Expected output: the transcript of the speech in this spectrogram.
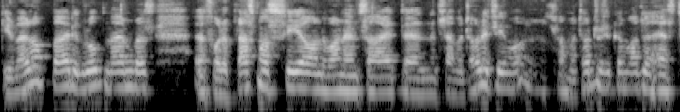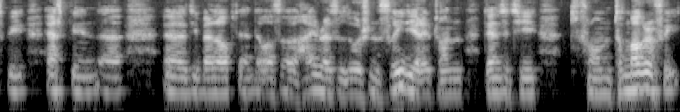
developed by the group members uh, for the plasma sphere on the one hand side, then the climatology climatological model has to be has been uh, uh, developed and also high resolution 3D electron density from tomography.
